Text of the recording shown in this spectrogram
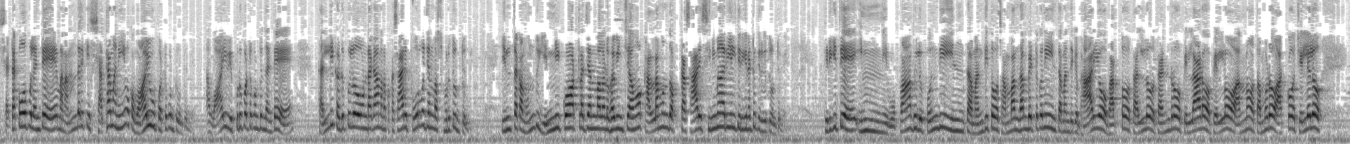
శటకోపులు అంటే మనందరికీ శఠమని ఒక వాయువు పట్టుకుంటూ ఉంటుంది. ఆ వాయువు ఎప్పుడు పట్టుకుంటుందంటే తల్లి కడుపులో ఉండగా మనకు ఒకసారి పూర్వజన్మ స్మృతి ఉంటుంది. ఇంతకు ముందు ఎన్ని కోట్ల జన్మలు అనుభవించామో కళ్ళ ముందు ఒక్కసారి సినిమా రీల్ తిరిగినట్టు తిరుగుతూ ఉంటుంది. తిరిగితే ఇన్ని ఉపాధులు పొంది ఇంతమందితో సంబంధం పెట్టుకుని ఇంతమందికి భార్యో భర్తో తల్లో తండ్రో పిల్లాడో పిల్లో అన్నో తమ్ముడో అక్కో చెల్లెలో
